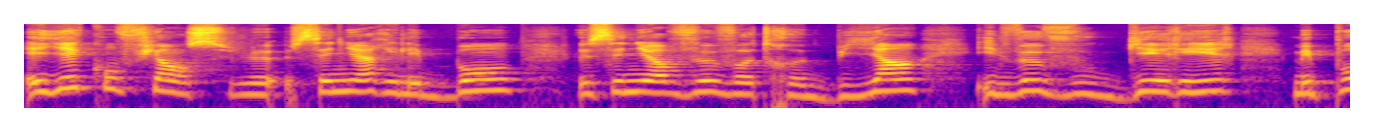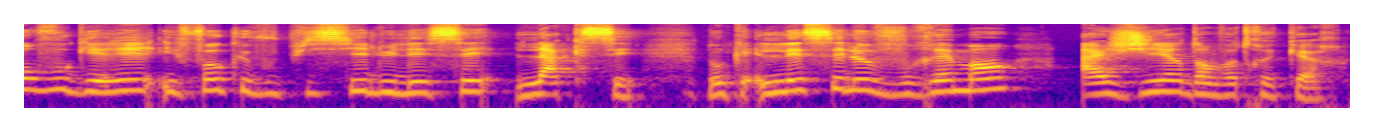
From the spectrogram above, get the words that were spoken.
Ayez confiance. Le Seigneur, il est bon. Le Seigneur veut votre bien. Il veut vous guérir. Mais pour vous guérir, il faut que vous puissiez lui laisser l'accès. Donc laissez-le vraiment agir dans votre cœur.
